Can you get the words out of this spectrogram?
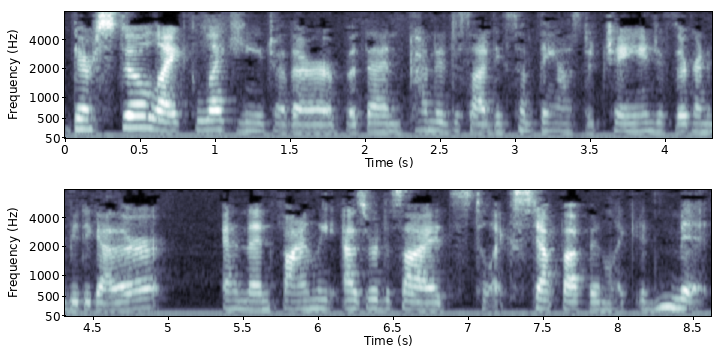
they're still like liking each other, but then kind of deciding something has to change if they're going to be together. And then finally, Ezra decides to like step up and like admit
